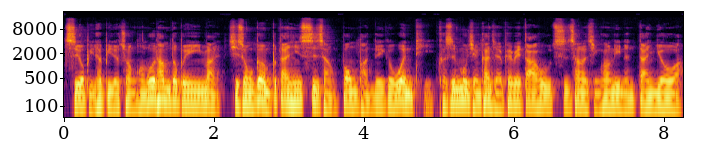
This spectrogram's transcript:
持有比特币的状况。如果他们都不愿意卖，其实我们根本不担心市场崩盘的一个问题。可是目前看起来，佩佩大户持仓的情况令人担忧啊。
